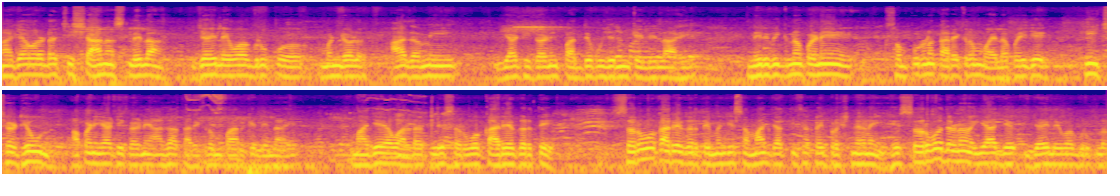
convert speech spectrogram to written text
माझ्या वर्डाची शान असलेला जय लेवा ग्रुप मंडळ आज आम्ही या ठिकाणी पाद्यपूजन केलेलं आहे. निर्विघ्नपणे संपूर्ण कार्यक्रम व्हायला पाहिजे ही इच्छा ठेवून आपण या ठिकाणी आज हा कार्यक्रम पार केलेला आहे. माझ्या या वार्डातले सर्व कार्यकर्ते सर्व कार्यकर्ते म्हणजे समाज जातीचा काही प्रश्न नाही हे सर्वजणं या जय जय लेवा ग्रुपला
